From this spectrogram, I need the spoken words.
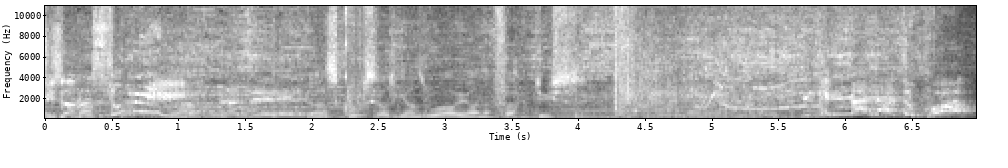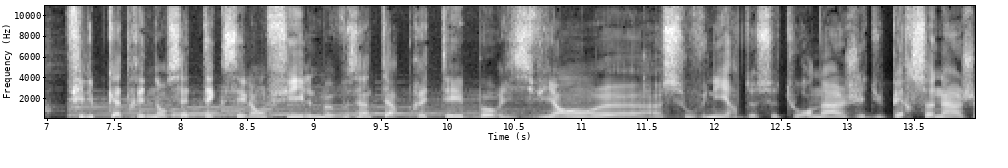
J'ai un scoop, Serge Gainsbourg a eu un infarctus. Philippe Catherine, dans cet excellent film, vous interprétez Boris Vian, euh, un souvenir de ce tournage et du personnage.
